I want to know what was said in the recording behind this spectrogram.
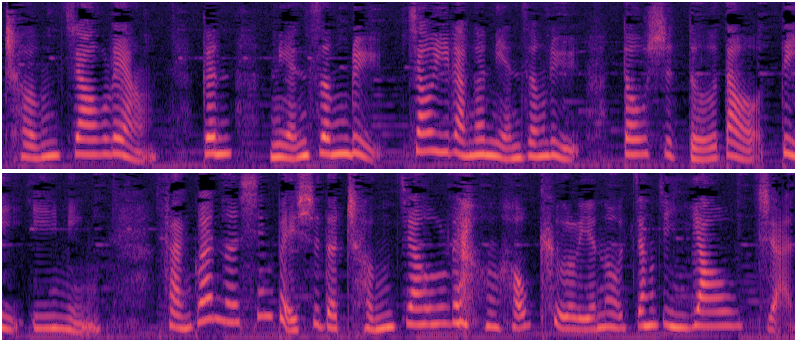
成交量跟年增率，交易量跟年增率。都是得到第一名。反观呢，新北市的成交量好可怜哦，将近腰斩。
